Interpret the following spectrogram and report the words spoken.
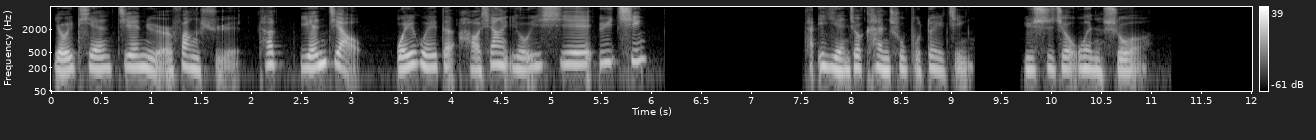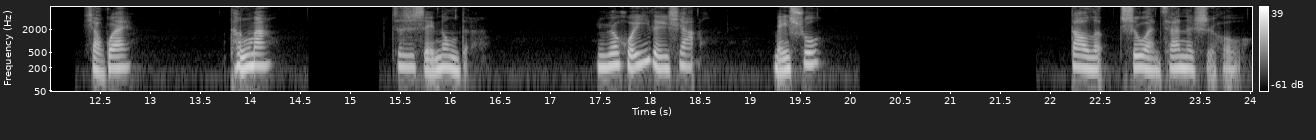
有一天接女儿放学，她眼角微微的，好像有一些淤青。他一眼就看出不对劲，于是就问说：“小乖，疼吗？这是谁弄的？”女儿回忆了一下，没说。到了吃晚餐的时候，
